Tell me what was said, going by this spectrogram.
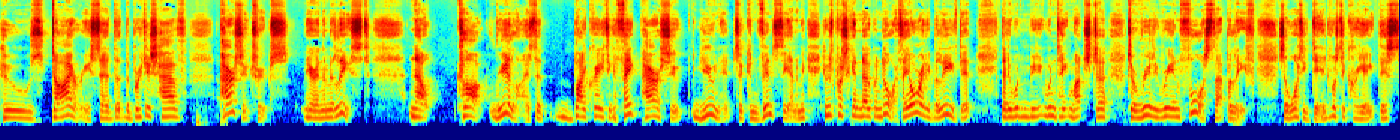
whose diary said that the British have parachute troops here in the Middle East. Now, Clarke realized that by creating a fake parachute unit to convince the enemy, he was pushing an open door. If they already believed it, then it wouldn't be wouldn't take much to to really reinforce that belief. So what he did was to create this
